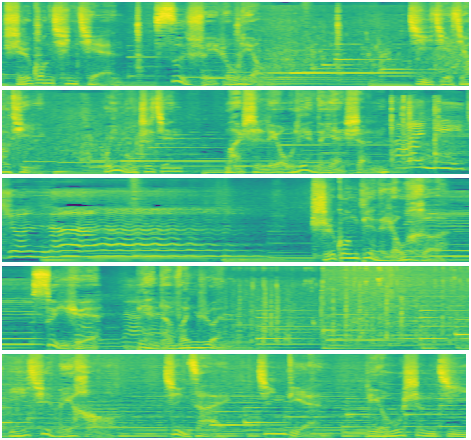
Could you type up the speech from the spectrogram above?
时光清浅，似水如流；季节交替，回眸之间满是留恋的眼神。I need your love，时光变得柔和，岁月变得温润，一切美好尽在经典留声机。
